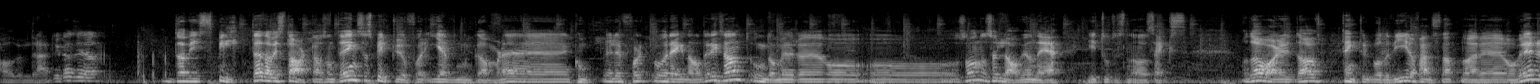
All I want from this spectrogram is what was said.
alle hvem dere er. Du kan si at Da vi spilte, da vi starta og sånne ting, så spilte vi jo for jevngamle eller folk på vår egen alder. ikke sant? Ungdommer og, og, og sånn. Og så la vi jo ned i 2006. Og da, det, da tenkte vel både vi og fansen at nå er det over.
